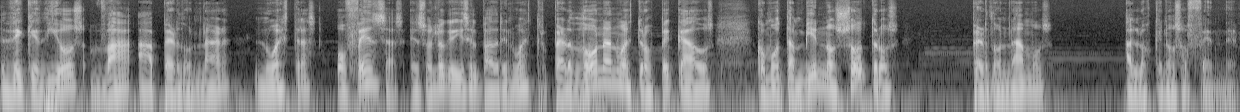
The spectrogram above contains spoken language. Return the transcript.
de que Dios va a perdonar nuestras ofensas. Eso es lo que dice el Padre nuestro. Perdona nuestros pecados como también nosotros perdonamos a los que nos ofenden.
